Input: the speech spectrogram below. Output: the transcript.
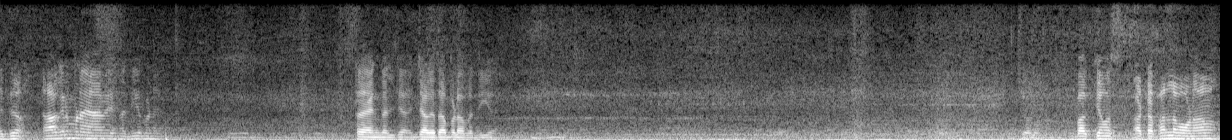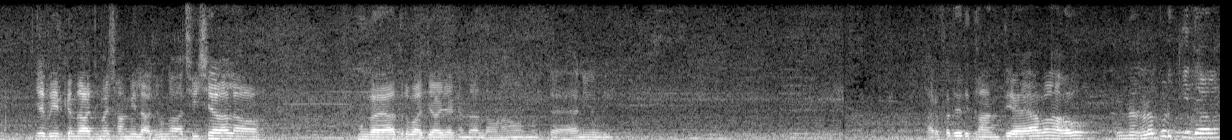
ਇਧਰ ਆ ਕੇ ਬਣਾਇਆ? ਵੇ ਵਧੀਆ ਬਣਿਆ। ਟ੍ਰਾਇੰਗਲ ਜਗਦਾ ਬੜਾ ਵਧੀਆ। ਚਲੋ, ਬਾਕੀ ਮੈਂ ਆਟਾ ਫਨ ਲਵਾਉਣਾ ਇਹ ਵੀਰ ਕਹਿੰਦਾ ਅੱਜ ਮੈਂ ਸ਼ਾਮੀ ਲਾ ਜਾਊਂਗਾ ਸ਼ੀਸ਼ੇ ਵਾਲਾ ਲਾ। ਮੰਗਾਇਆ ਦਰਵਾਜ਼ਾ ਜਿਹਾ, ਕਹਿੰਦਾ ਲਾਉਣਾ ਵਾ ਮੈਂ ਕਿਹਾ ਹੈ ਨਹੀਂ ਉਹ ਵੀ। ਹਰਫ ਦੇ ਦੁਕਾਨ ਤੇ ਆਇਆ ਵਾ ਉਹ ਇਹਨਾਂ ਥੋੜਾ ਭੜਕੀਦਾ ਵਾ।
